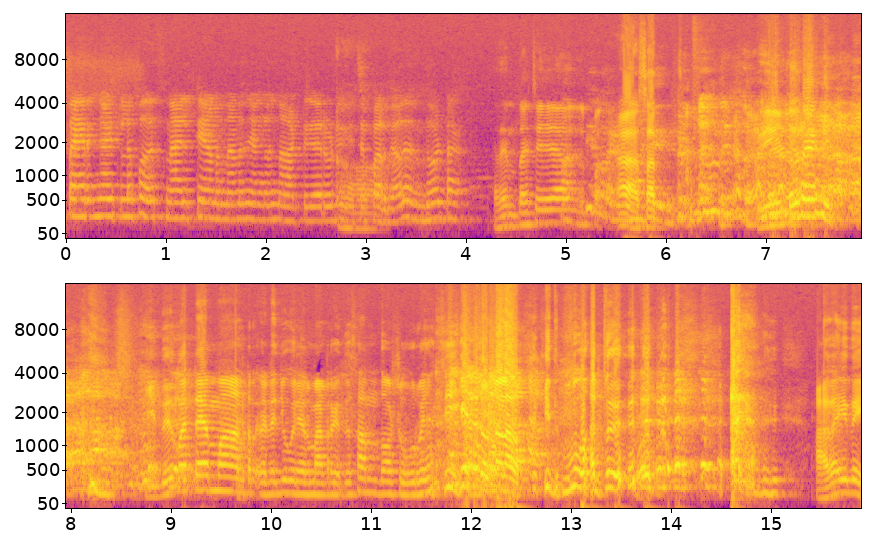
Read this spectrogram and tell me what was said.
ഇൻസ്പയറിംഗ് ആയിട്ടുള്ള പേഴ്സണാലിറ്റി ആണെന്നാണ് ഞങ്ങൾ നാട്ടുകാരോട് ചോദിച്ച പറഞ്ഞത് അത് എന്തുകൊണ്ടാ അതെന്താ ചെയ്യാ? ആ വീണ്ടും ഇത് മറ്റേ മാണ്ടർ മറ്റേ ജൂനിയർ മാണ്ടർ ഇത് സന്തോഷപൂർവം ഞാൻ സ്വീകരിച്ചോണ്ടാണോ ഇത് പോവാത്ത് അതായത്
